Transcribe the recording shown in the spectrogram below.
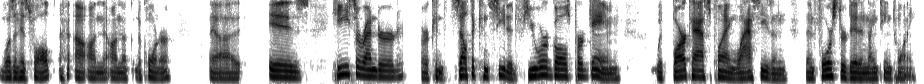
wasn't his fault uh, on the on the the corner. Uh, is he surrendered or con- Celtic conceded fewer goals per game with Barkas playing last season than Forster did in 1920.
